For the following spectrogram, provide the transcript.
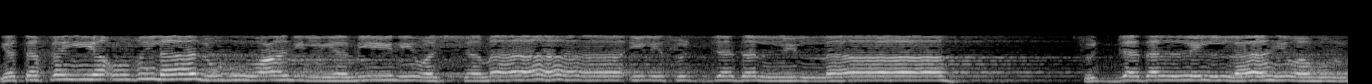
يتفيأ ظلاله عن اليمين والشمائل سجدا لله سجدا لله وهم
